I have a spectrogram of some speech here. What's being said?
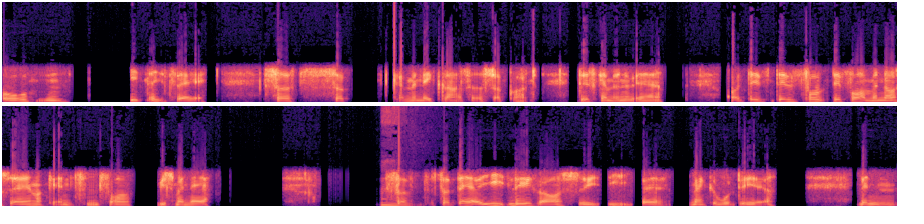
åben i det fag, så, så kan man ikke klare sig så godt. Det skal man være. Og det, det, får, det får man også anerkendelsen for, hvis man er. mm, Så, så der i ligger også i, i, hvad man kan vurdere. Men,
